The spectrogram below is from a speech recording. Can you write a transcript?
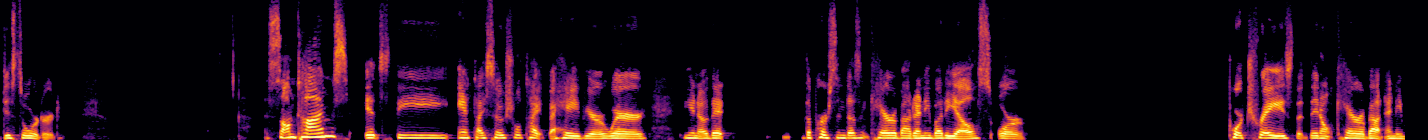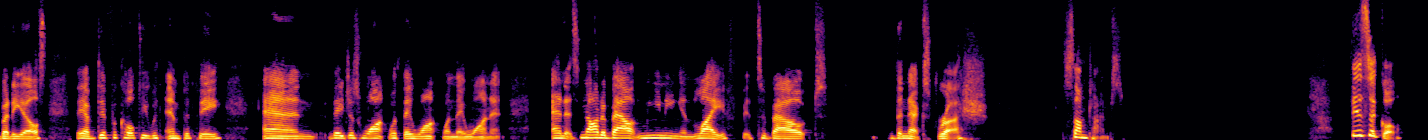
disordered? Sometimes it's the antisocial type behavior where you know that the person doesn't care about anybody else or portrays that they don't care about anybody else. They have difficulty with empathy and they just want what they want when they want it. And it's not about meaning in life. It's about the next rush. Sometimes. Physical.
